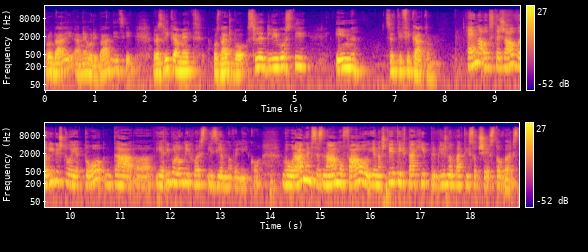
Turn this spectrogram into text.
prodaji, a ne v ribarnici, razlika med označbo sledljivosti in certifikatom. Ena od težav v ribištvu je to, da uh, je ribolovnih vrst izjemno veliko. V uradnem seznamu FAO je naštetih ta hip približno 2600 vrst.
